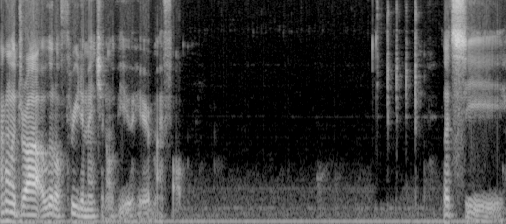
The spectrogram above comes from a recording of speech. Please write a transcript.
um, going to draw a little three-dimensional view here of my fault. Let's see.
